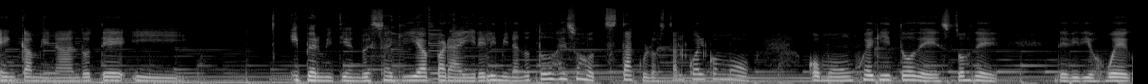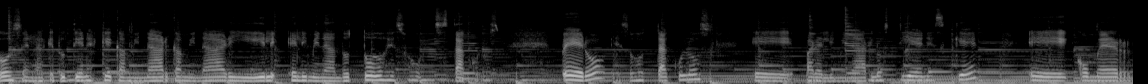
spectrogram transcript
encaminándote y, y permitiendo esa guía para ir eliminando todos esos obstáculos, tal cual como, como un jueguito de estos de, de videojuegos en la que tú tienes que caminar, caminar y ir eliminando todos esos obstáculos. Pero esos obstáculos, eh, para eliminarlos tienes que eh, comer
